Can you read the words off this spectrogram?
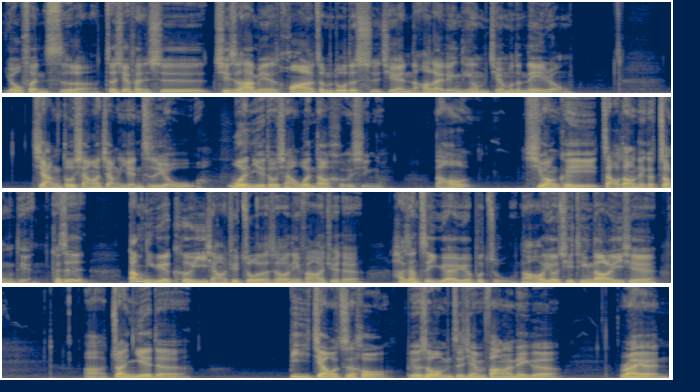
有粉丝了，这些粉丝其实他们也花了这么多的时间，然后来聆听我们节目的内容。讲都想要讲言之有物啊，问也都想要问到核心啊，然后希望可以找到那个重点。可是当你越刻意想要去做的时候，你反而觉得好像自己越来越不足。然后尤其听到了一些啊专业的比较之后，比如说我们之前访了那个 Ryan，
